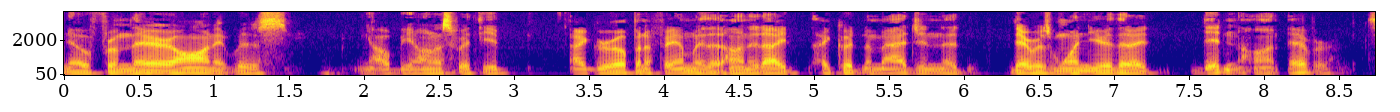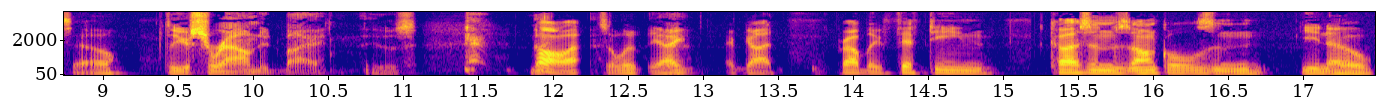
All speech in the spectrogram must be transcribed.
know, from there on it was I'll be honest with you, I grew up in a family that hunted. I I couldn't imagine that there was one year that I didn't hunt ever. So, So you're surrounded by it. It was oh, absolutely. I I've got probably 15 cousins, uncles and, you know,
